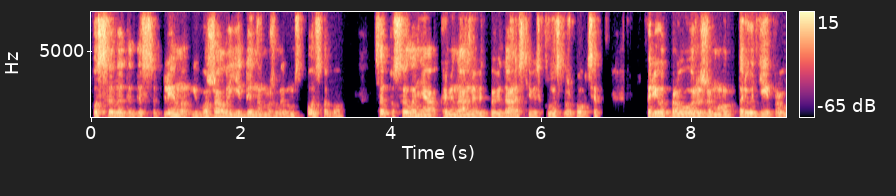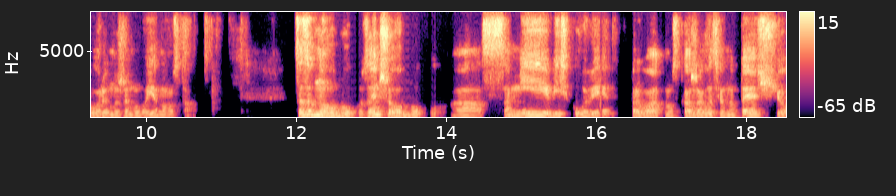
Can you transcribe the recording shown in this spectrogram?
посилити дисципліну і вважали єдиним можливим способом це посилення кримінальної відповідальності військовослужбовців в період правового режиму, період дії правового режиму воєнного стану. Це з одного боку, з іншого боку, самі військові приватно скаржилися на те, що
